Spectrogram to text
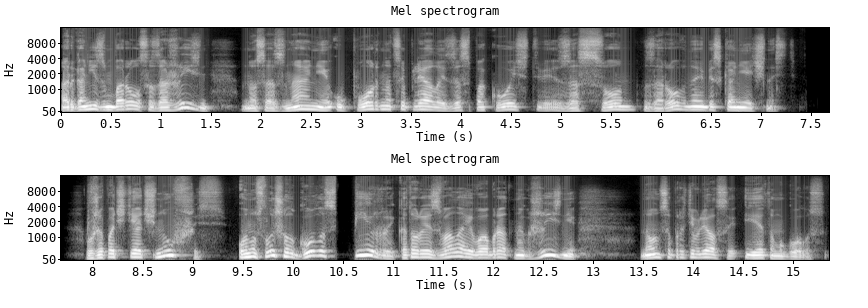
Организм боролся за жизнь, но сознание упорно цеплялось за спокойствие, за сон, за ровную бесконечность. Уже почти очнувшись, он услышал голос Пирры, которая звала его обратно к жизни, но он сопротивлялся и этому голосу,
